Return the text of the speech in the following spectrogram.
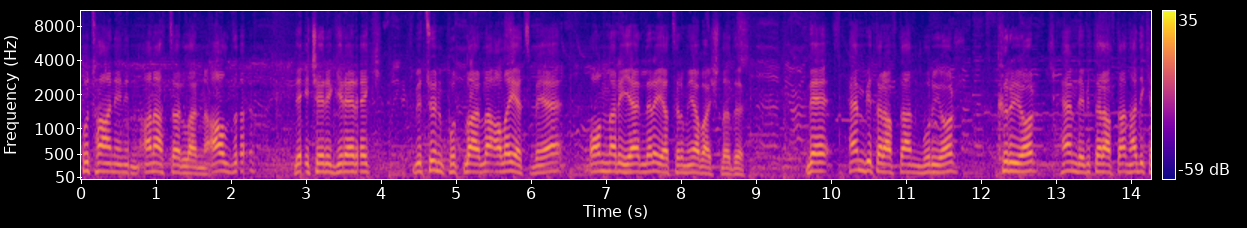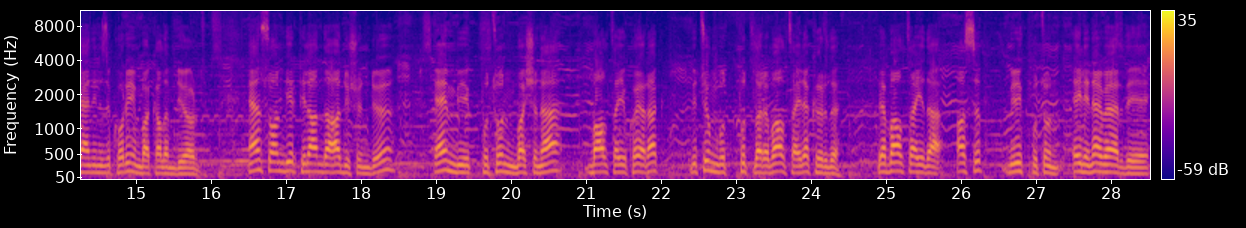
puthanenin anahtarlarını aldı ve içeri girerek bütün putlarla alay etmeye, onları yerlere yatırmaya başladı. Ve hem bir taraftan vuruyor, kırıyor hem de bir taraftan hadi kendinizi koruyun bakalım diyordu. En son bir plan daha düşündü. En büyük putun başına baltayı koyarak bütün putları baltayla kırdı. Ve baltayı da asıp büyük putun eline verdi.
